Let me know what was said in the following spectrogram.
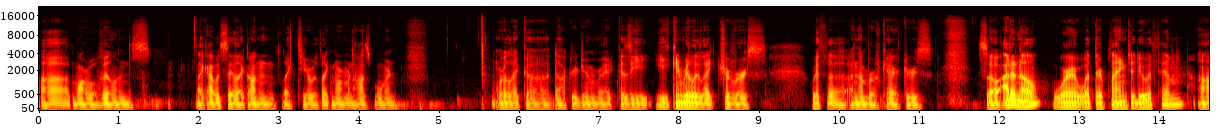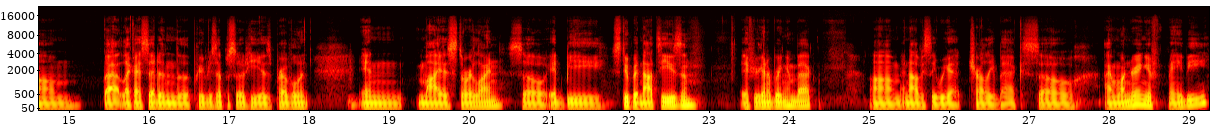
uh, Marvel villains. Like I would say, like on like tier with like Norman Osborn or like uh, Doctor Doom, right? Because he he can really like traverse with a, a number of characters. So I don't know where what they're planning to do with him. Um, but like I said in the previous episode, he is prevalent in Maya's storyline. So it'd be stupid not to use him if you're gonna bring him back. Um, and obviously we got Charlie back. So I'm wondering if maybe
